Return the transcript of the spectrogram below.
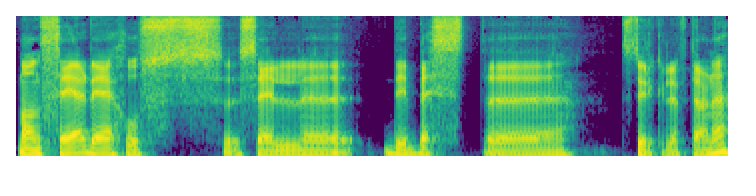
Man ser det hos selv de beste styrkeløfterne.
